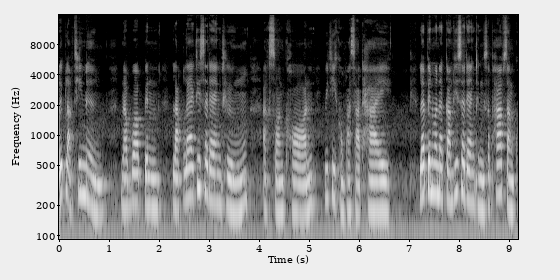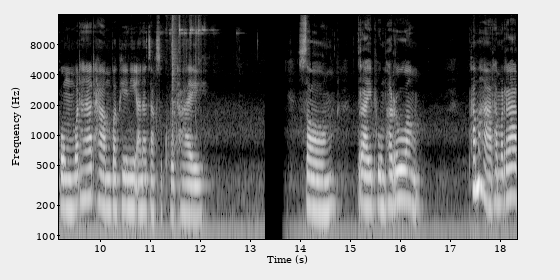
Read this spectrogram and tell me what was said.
รึกหลักที่หนึ่งนับว่าเป็นหลักแรกที่แสดงถึงอักษรขอน วิธีของภาษาไทย และเป็นวรรณกรรมที่แสดงถึงสภาพสังคม วัฒนธรรม ประเพณีอาณาจักรสุขโขทัย 2. ไตรภูมิพระร่วง พระมหาธรรมราช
